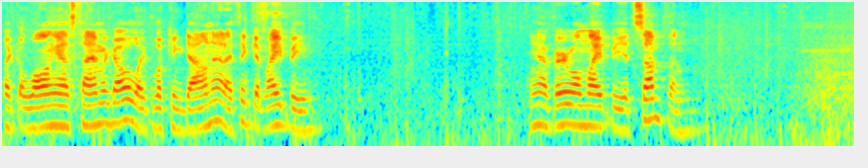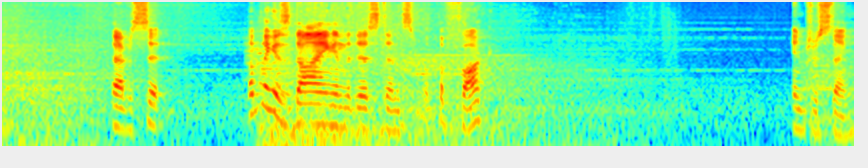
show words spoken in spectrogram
Like a long ass time ago, like looking down at? I think it might be. Yeah, very well might be. It's something. Have a sit. Something is dying in the distance. What the fuck? Interesting.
